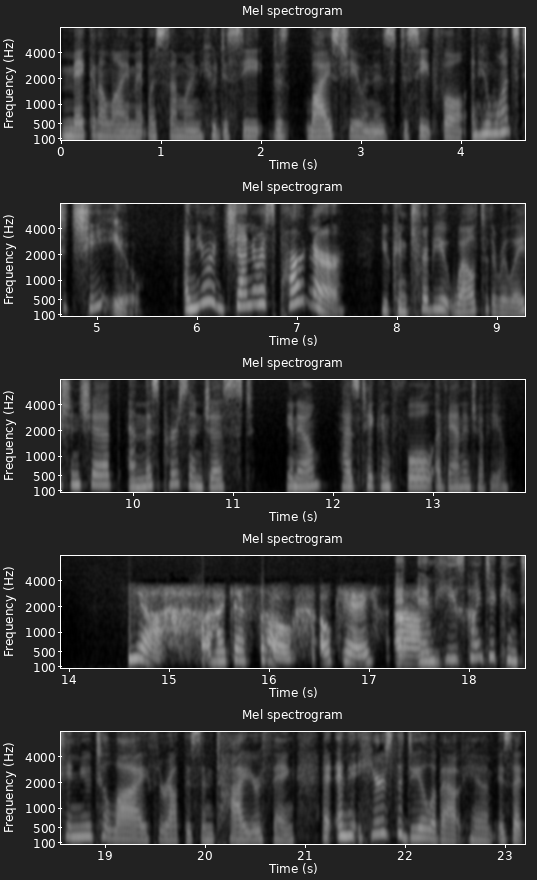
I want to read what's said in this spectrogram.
make an alignment with someone who deceit des- lies to you and is deceitful and who wants to cheat you. And you're a generous partner. You contribute well to the relationship, and this person just, you know, has taken full advantage of you. Yeah, I guess so. Okay. Um, and he's going to continue to lie throughout this entire thing. And, and here's the deal about him is that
